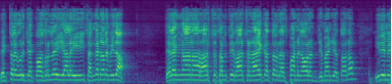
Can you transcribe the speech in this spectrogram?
వ్యక్తుల గురించి ఎక్కువ అవసరం లేదు. ఇవాళ ఈ సంఘటన మీద తెలంగాణ రాష్ట్ర సమితి రాష్ట్ర నాయకత్వం రెస్పాండ్ కావాలని డిమాండ్ చేస్తా ఉన్నాం. ఇది మీ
